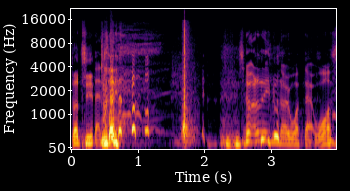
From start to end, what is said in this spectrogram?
That's it. That's it. so I don't even know what that was.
